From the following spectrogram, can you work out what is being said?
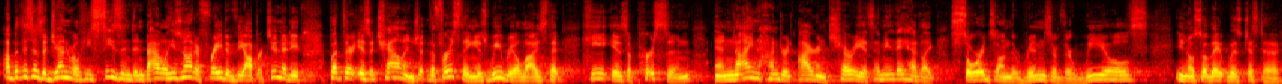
Uh, but this is a general. He's seasoned in battle. He's not afraid of the opportunity, but there is a challenge. The first thing is we realize that he is a person and 900 iron chariots. I mean, they had like swords on the rims of their wheels, you know, so it was just a,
